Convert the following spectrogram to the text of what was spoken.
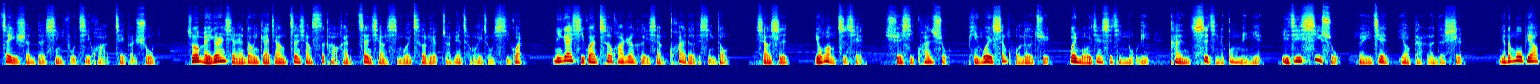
这一生的幸福计划》这本书。说每个人显然都应该将正向思考和正向行为策略转变成为一种习惯。你应该习惯策划任何一项快乐的行动，像是勇往直前、学习宽恕、品味生活乐趣、为某一件事情努力、看事情的光明面，以及细数每一件要感恩的事。你的目标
